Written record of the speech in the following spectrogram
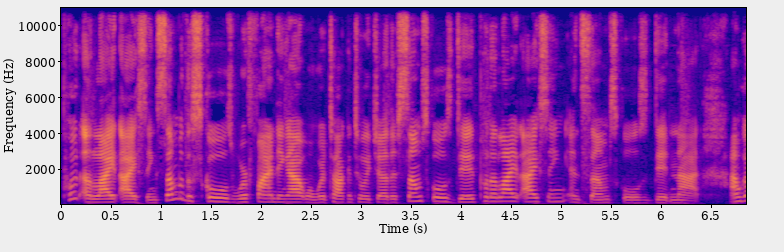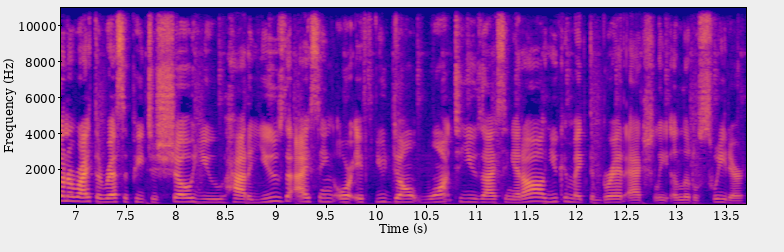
put a light icing. Some of the schools we're finding out when we're talking to each other, some schools did put a light icing and some schools did not. I'm going to write the recipe to show you how to use the icing or if you don't want to use icing at all, you can make the bread actually a little sweeter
